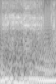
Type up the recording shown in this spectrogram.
Yeah.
